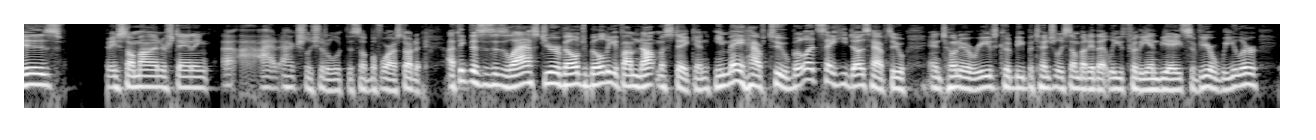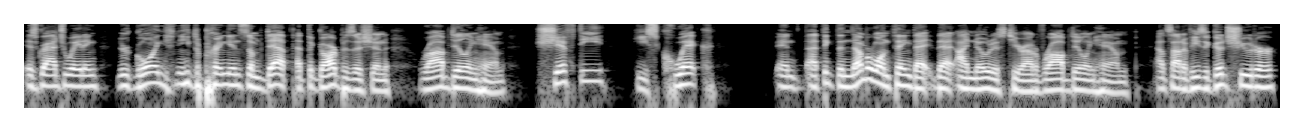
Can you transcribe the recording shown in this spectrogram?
is based on my understanding, I, I, actually should have looked this up before I started. I think this is his last year of eligibility, if I'm not mistaken. He may have two, but let's say he does have two. Antonio Reeves could be potentially somebody that leaves for the NBA. Sahvir Wheeler is graduating. You're going to need to bring in some depth at the guard position. Rob Dillingham, shifty, he's quick. And I think the number one thing that, that I noticed here out of Rob Dillingham, outside of he's a good shooter,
